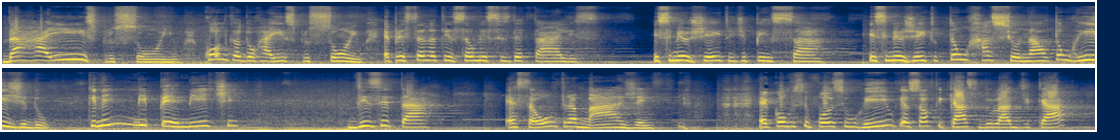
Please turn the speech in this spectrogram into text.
dar raiz para o sonho. Como que eu dou raiz para o sonho? É prestando atenção nesses detalhes. Esse meu jeito de pensar, esse meu jeito tão racional, tão rígido, que nem me permite visitar essa outra margem. É como se fosse um rio que eu só ficasse do lado de cá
